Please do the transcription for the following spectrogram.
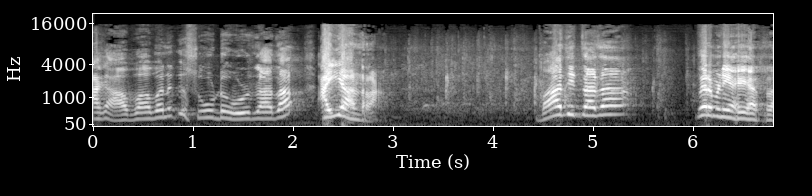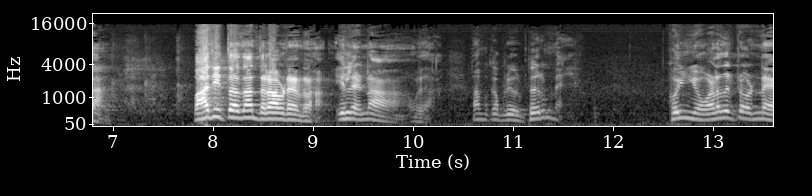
ஆக அவ அவனுக்கு சூடு உழுந்தாதான் ஐயான்றான். பாதித்தாதான் வீரமணி ஐயான்றான். பாதித்தாதான் திராவிடன்றான். இல்லைன்னா நமக்கு அப்படி ஒரு பெருமை. கொஞ்சம் வளர்ந்துட்ட உடனே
